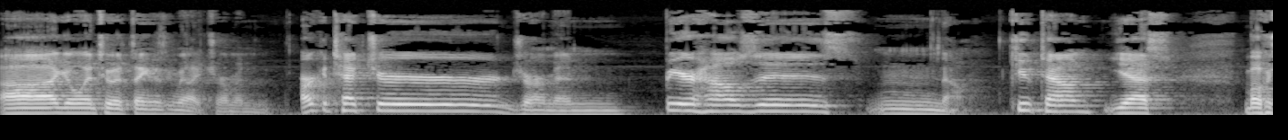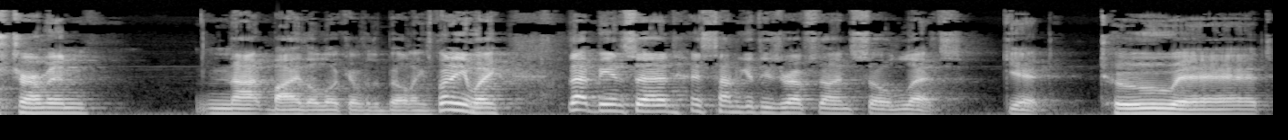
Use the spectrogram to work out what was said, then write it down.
Uh, I go into a thing it's gonna be like German architecture, German beer houses. Mm, no. Cute town, yes. Most German, not by the look of the buildings. But anyway, that being said, it's time to get these reps done. So let's get to it.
